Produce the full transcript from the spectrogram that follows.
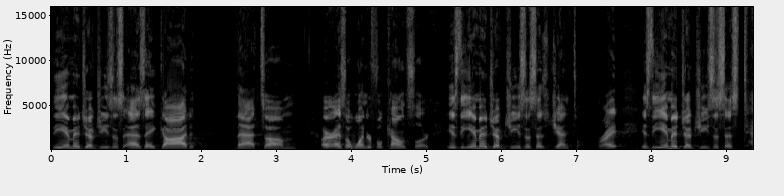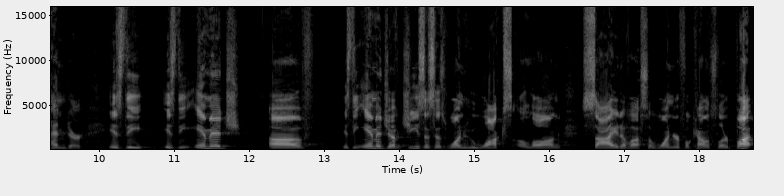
the image of Jesus as a God that, um, or as a wonderful counselor, is the image of Jesus as gentle, right? Is the image of Jesus as tender, is the, is the image of is the image of Jesus as one who walks alongside of us, a wonderful counselor. But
